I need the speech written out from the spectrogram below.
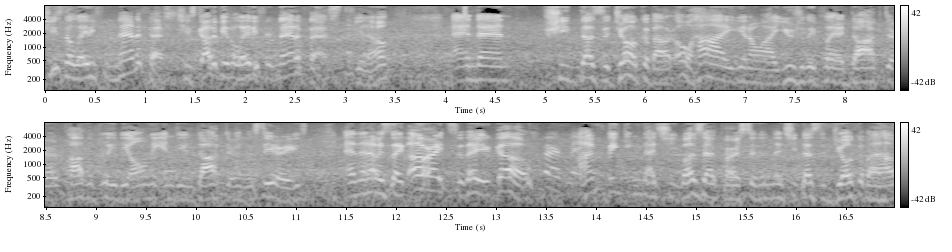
she's the lady from Manifest. She's got to be the lady from Manifest, you know. and then she does the joke about, oh, hi, you know, I usually play a doctor, probably the only Indian doctor in the series. And then I was like, all right, so there you go. Perfect. I'm thinking that she was that person, and then she does the joke about how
